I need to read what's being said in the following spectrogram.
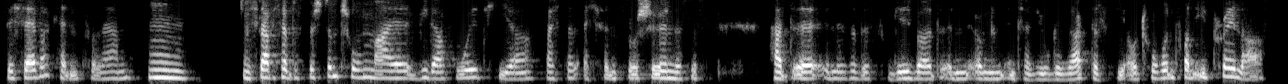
sich selber kennenzulernen. Mhm. Ich glaube, ich habe das bestimmt schon mal wiederholt hier, weil ich, ich finde es so schön, dass es hat äh, Elizabeth Gilbert in irgendeinem Interview gesagt, das ist die Autorin von Eat, Pray, Love.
